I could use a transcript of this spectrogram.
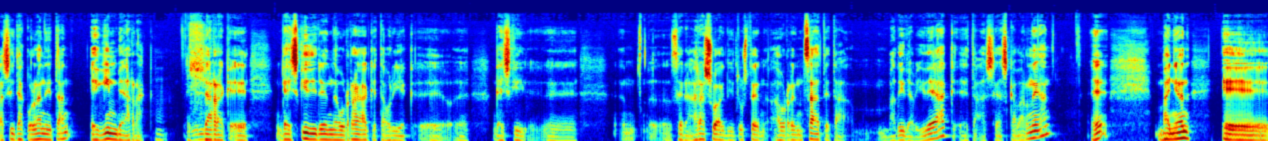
hasitako lanetan egin beharrak. Hmm. Egin beharrak e, gaizki diren aurrak eta horiek e, e, gaizki e, zera arazoak dituzten aurrentzat eta badira bideak eta zehazka barnean. E? Baina e,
